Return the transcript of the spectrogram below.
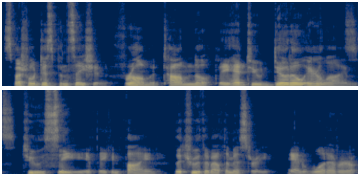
special dispensation from tom nook they head to dodo airlines to see if they can find the truth about the mystery and whatever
